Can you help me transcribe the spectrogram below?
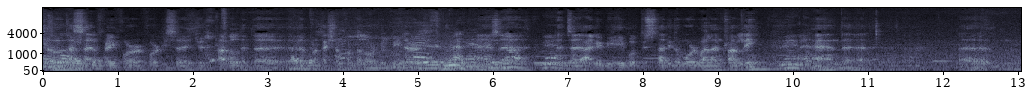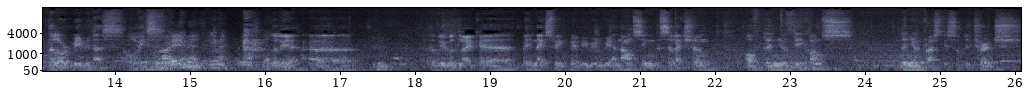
So let's uh, pray for, for this uh, Jewish travel that uh, the protection from the Lord will be there. Amen. And uh, that uh, I may be able to study the word while I'm traveling. Amen. And uh, uh, the Lord be with us always. Amen. Amen. Praise Hallelujah. Uh, we would like uh, by next week maybe we'll be announcing the selection of the new deacons, the new trustees of the church,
